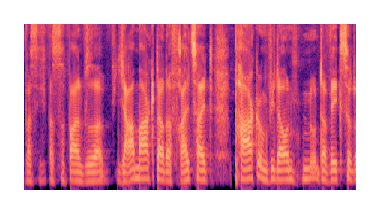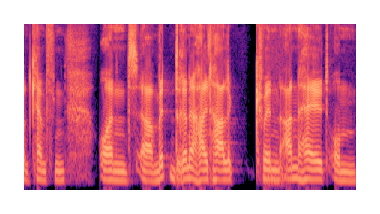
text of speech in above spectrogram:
was, ich, was das war, in dieser Jahrmarkt da oder Freizeitpark irgendwie da unten unterwegs sind und kämpfen und äh, mittendrin halt Harley Quinn anhält, um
